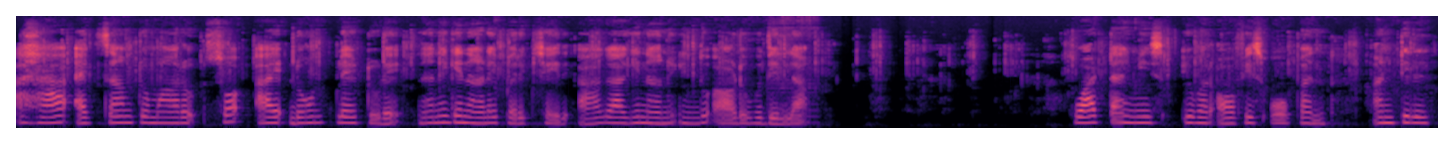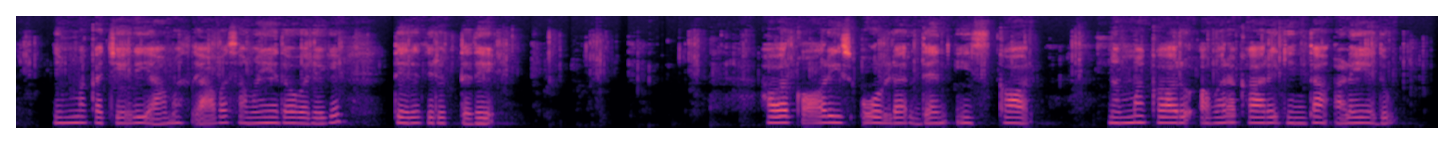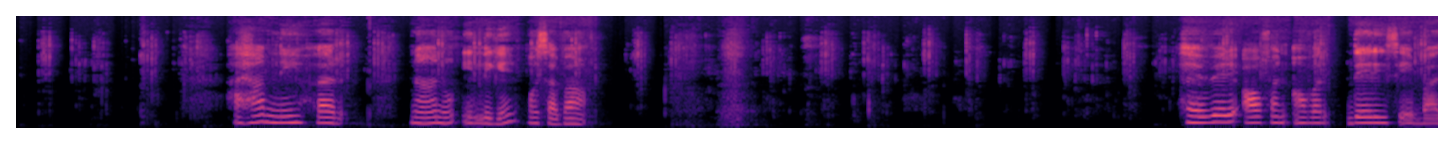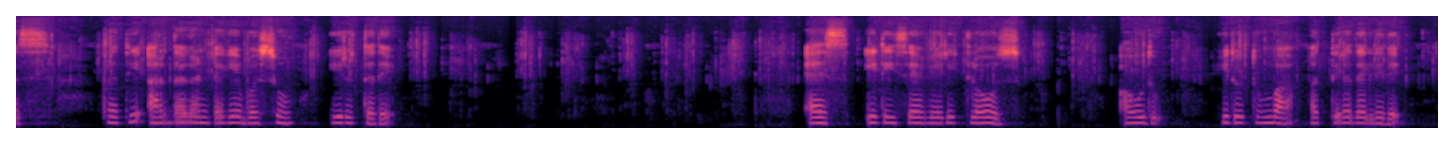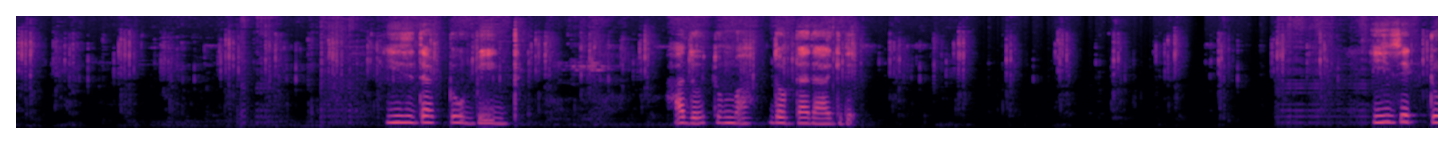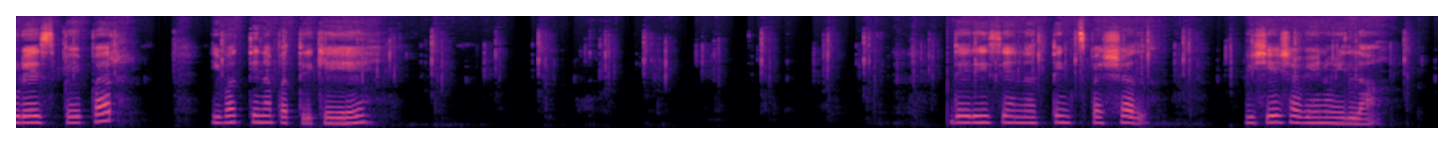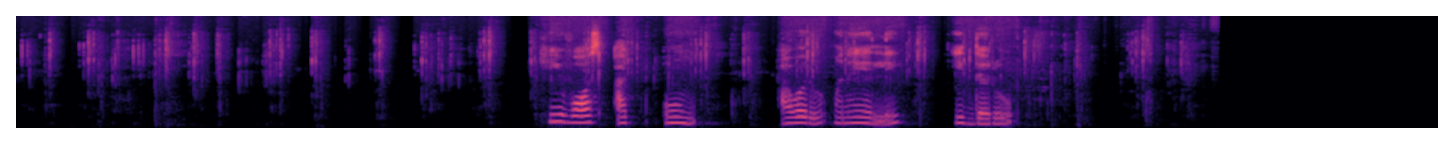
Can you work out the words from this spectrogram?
I have exam tomorrow so I don't play today ನನಗೆ ನಾಳೆ ಪರೀಕ್ಷೆ ಇದೆ. ಹಾಗಾಗಿ ನಾನು ಇಂದು ಆಡುವುದಿಲ್ಲ. What time is your office open until ನಿಮ್ಮ ಕಚೇರಿ ಯಾವ ಯಾವ ಸಮಯದವರೆಗೆ ತೆರೆದಿರುತ್ತದೆ? Our car is older then is car ನಮ್ಮ ಕಾರು ಅವರ ಕಾರಿಗಿಂತ ಹಳೆಯದು. ನ್ಯೂ ಹರ್ ನಾನು ಇಲ್ಲಿಗೆ ಹೊಸಬ. Every of on hour there is a bus ಪ್ರತಿ ಅರ್ಧ ಗಂಟೆಗೆ ಬಸ್ಸು ಇರುತ್ತದೆ. Yes it is a very close ಹೌದು, ಇದು ತುಂಬ ಹತ್ತಿರದಲ್ಲಿದೆ. ಈಸ್ ದ ಟು ಬಿಗ್ ಅದು ತುಂಬ ದೊಡ್ಡದಾಗಿದೆ. ಈಸ್ ಇಟ್ ಟುಡೇಸ್ ಪೇಪರ್ ಇವತ್ತಿನ ಪತ್ರಿಕೆಯೇ? There is a nothing special ವಿಶೇಷವೇನೂ ಇಲ್ಲ. ಹಿ ವಾಸ್ ಅಟ್ ಓಮ್ ಅವರು ಮನೆಯಲ್ಲಿ ಇದ್ದರು.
